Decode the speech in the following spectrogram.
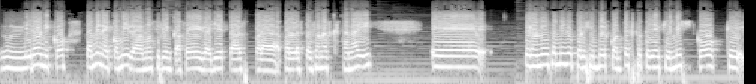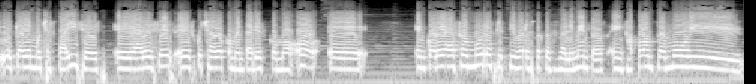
mm, irónico. También hay comida, ¿no? Sirven café, galletas para, para las personas que están ahí. Eh, pero no es lo mismo, por ejemplo, el contexto que hay aquí en México que, que hay en muchos países. Eh, a veces he escuchado comentarios como, oh, eh, en Corea son muy restrictivos respecto a sus alimentos, en Japón son muy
